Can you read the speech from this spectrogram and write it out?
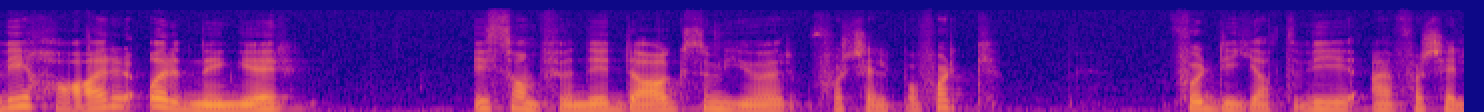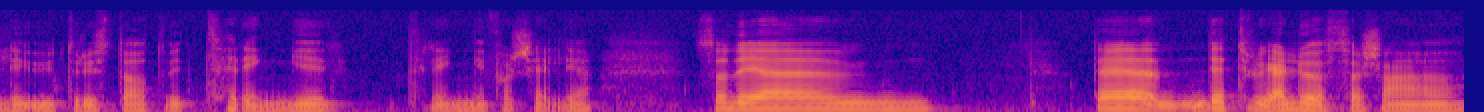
Vi har ordninger i samfunnet i dag som gjør forskjell på folk. Fordi at vi er forskjellig utrusta, at vi trenger, trenger, forskjellige. Så det, det, det tror jeg løser seg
